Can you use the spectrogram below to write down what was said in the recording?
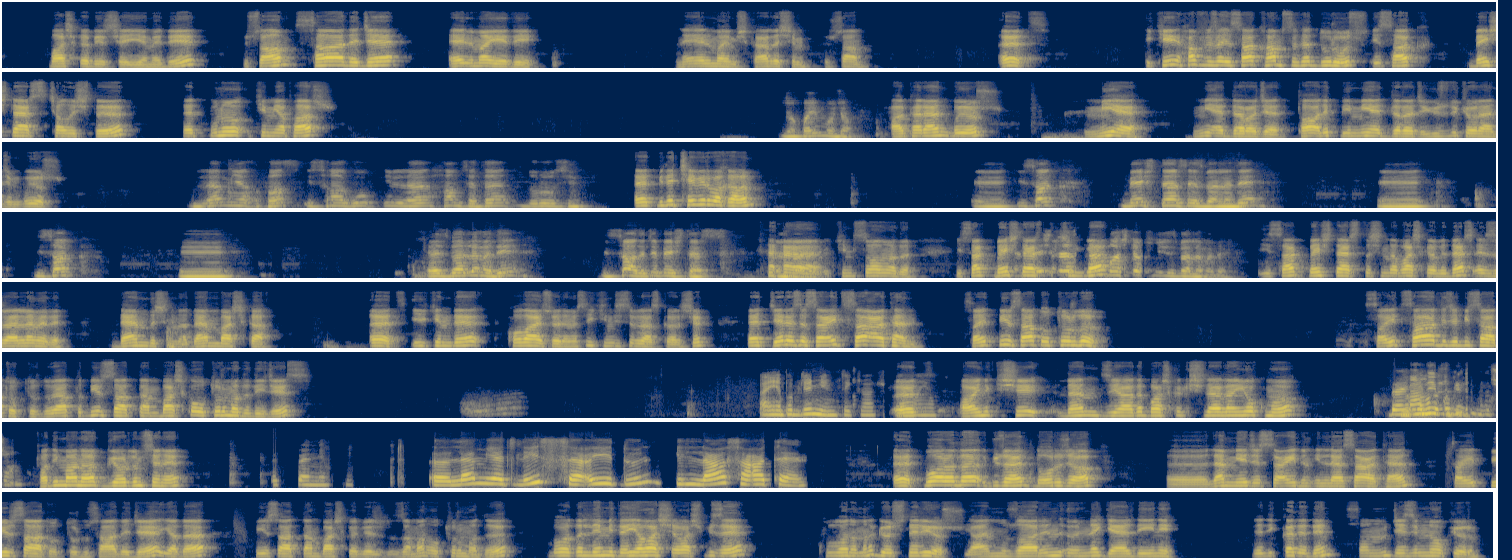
başka bir şey yemedi. Hüsam sadece elma yedi. Ne elmaymış kardeşim Hüsam. Evet. İki, Hafize İshak Hamsete Durus. İshak 5 ders çalıştı. Evet bunu kim yapar? Yapayım mı hocam? Alperen buyur. Mi'e. Mi'e derece. Talip bir mi'e derece. Yüzlük öğrencim buyur. Lem yahfaz ishagu illa hamsete durusin. Evet bir de çevir bakalım. Ee, İshak 5 ders ezberledi. Ee, İshak ee, ezberlemedi. Sadece 5 ders. İkincisi olmadı. İshak 5 Beş ders dersten dışında başka bir şey ezberlemedi. İshak 5 ders dışında başka bir ders ezberlemedi. Den dışında, den başka. Evet, ilkinde kolay söylemesi, ikincisi biraz karışık. Evet, Celese Said saaten. Said bir saat oturdu. Said sadece bir saat oturdu veyahut da bir saatten başka oturmadı diyeceğiz. Ben yapabilir miyim tekrar? Evet. Aynı kişiden ziyade başka kişilerden yok mu? Ben, Ben de yapabilirim hocam. Fadime Ana gördüm seni. ben yapayım. Ee, Lem yeclis Sa'idun illa sa'aten. Evet bu arada güzel doğru cevap. Ee, Lem yeces Saidun illa saaten. Said bir saat oturdu sadece ya da bir saatten başka bir zaman oturmadı. Bu arada lem'i de yavaş yavaş bize kullanımını gösteriyor. Yani muzari'nin önüne geldiğini. Ve dikkat edin sonunu cezimli okuyorum.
